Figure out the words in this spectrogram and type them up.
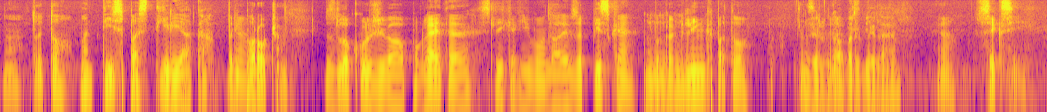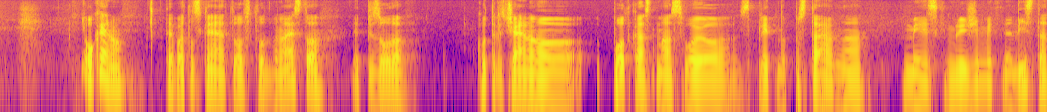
no, to je to, mantis pa stirijaka, priporočam. Zelo kul cool žival. Poglejte slike, ki jih bomo dali v zapiske, mm Mhm. -hmm. pa kak link pa to. Zelo Ja. dobro zgleda. ja. Ja, seksi. Ok, no, te pa to sklene to 112. epizodo. Kot rečeno, podcast ima svojo spletno postajo na medijskem mreži Metina Lista.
